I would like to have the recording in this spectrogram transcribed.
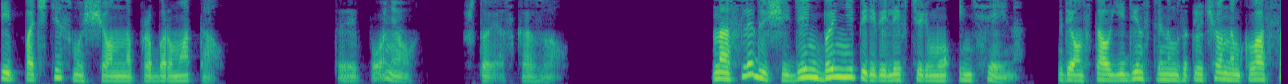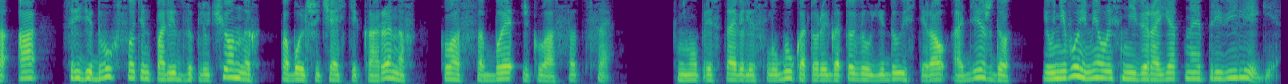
и почти смущенно пробормотал. «Ты понял, что я сказал?» На следующий день Бенни перевели в тюрьму Инсейна, где он стал единственным заключенным класса А среди двух сотен политзаключенных, по большей части каренов, класса Б и класса С. К нему приставили слугу, который готовил еду и стирал одежду, и у него имелась невероятная привилегия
